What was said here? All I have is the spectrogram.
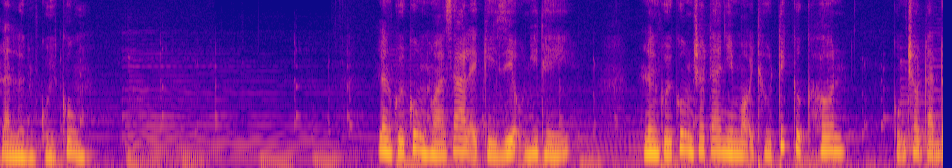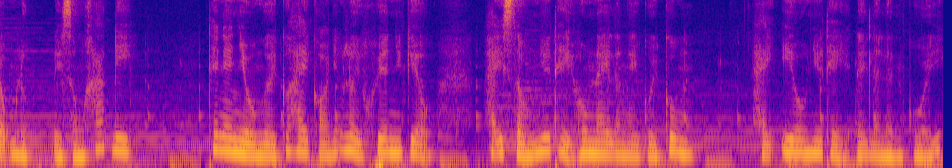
là lần cuối cùng lần cuối cùng hóa ra lại kỳ diệu như thế lần cuối cùng cho ta nhìn mọi thứ tích cực hơn, cũng cho ta động lực để sống khác đi. Thế nên nhiều người cứ hay có những lời khuyên như kiểu, hãy sống như thể hôm nay là ngày cuối cùng, hãy yêu như thể đây là lần cuối.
